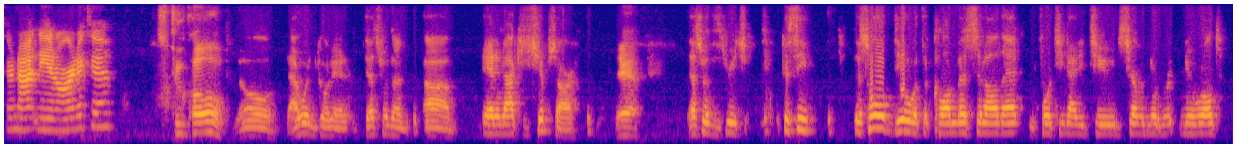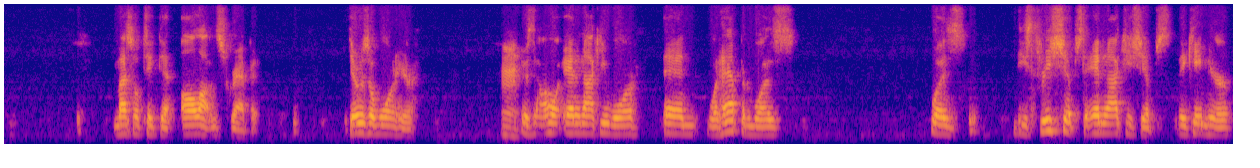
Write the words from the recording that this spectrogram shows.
they're not in Antarctica? It's too cold. No, I wouldn't go to. That's where the uh, Anunnaki ships are. Yeah. That's where the three. Because see, this whole deal with the Columbus and all that in 1492, discovering the New World might as well take that all out and scrap it. There was a war here. Hmm. It was the whole Anunnaki War, and what happened was was these three ships, the Anunnaki ships, they came here,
